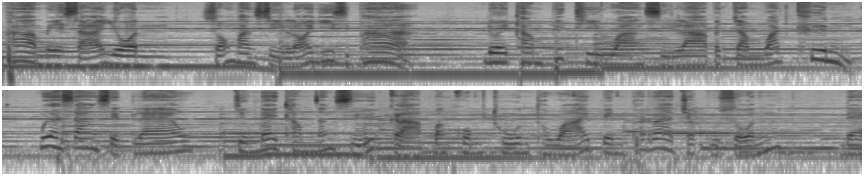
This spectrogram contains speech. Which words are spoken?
25 เมษายน 2425 โดยทำพิธีวางศิลาประจำวัดขึ้น เมื่อสร้างเสร็จแล้วจึงได้ทำหนังสือกราบบังคมทูลถวายเป็นพระราชกุศล แด่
